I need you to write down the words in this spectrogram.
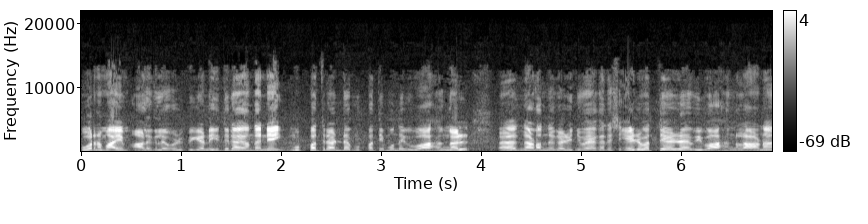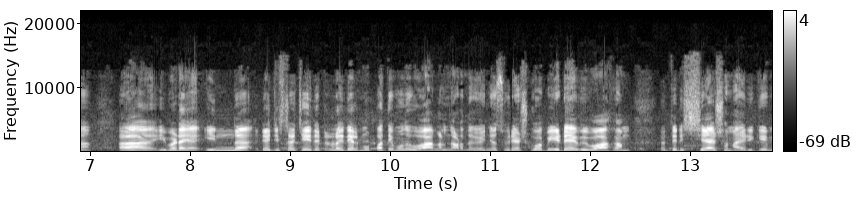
പൂർണമായും ആളുകളെ ഒഴിപ്പിക്കുകയാണ് ഇതിനകം തന്നെ മുപ്പത്തിരണ്ട് മുപ്പത്തിമൂന്ന് വിവാഹങ്ങൾ നടന്നു കഴിഞ്ഞു. ഏകദേശം എഴുപത്തിയേഴ് വിവാഹങ്ങളാണ് ഇവിടെ ഇന്ന് രജിസ്റ്റർ ചെയ്തിട്ടുള്ളത്. ഇതിൽ മുപ്പത്തിമൂന്ന് വിവാഹങ്ങൾ നടന്നു കഴിഞ്ഞു. സുരേഷ് ഗോപിയുടെ വിവാഹത്തിന് ശേഷമായിരിക്കും.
